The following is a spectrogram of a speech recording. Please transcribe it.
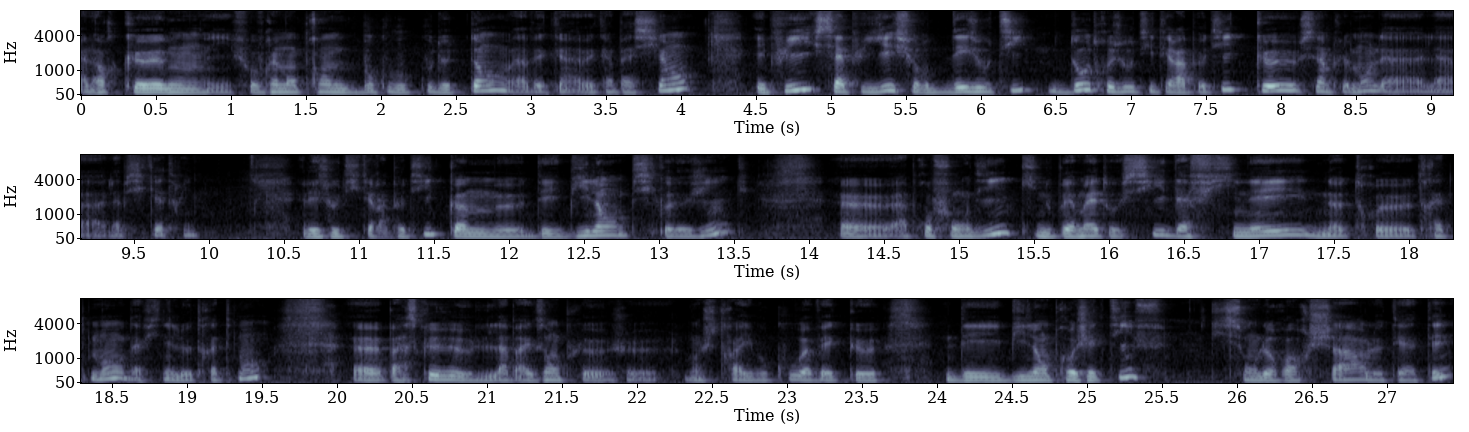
alors qu'il hum, faut vraiment prendre beaucoup, beaucoup de temps avec un, patient, et puis s'appuyer sur des outils, d'autres outils thérapeutiques que simplement la, psychiatrie. Les outils thérapeutiques comme euh, des bilans psychologiques, euh, approfondis qui nous permettent aussi d'affiner notre traitement, d'affiner le traitement, euh, parce que là, par exemple, je, moi, je travaille beaucoup avec euh, des bilans projectifs, qui sont le Rorschach, le TAT,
